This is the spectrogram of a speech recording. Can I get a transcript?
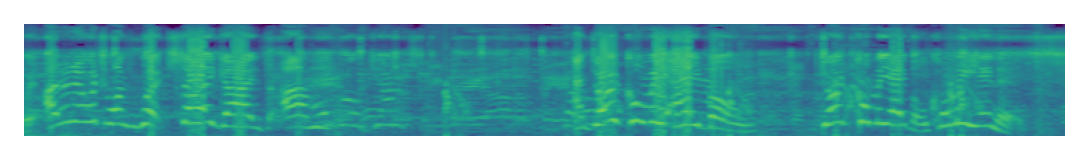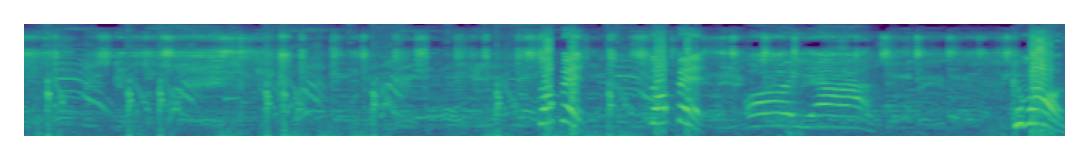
Wait, I don't know which one's which. Sorry, guys. Um, and don't call me Abel. Don't call me Abel. Call me Leonard. Stop it! Stop it! Oh yeah. Come on!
